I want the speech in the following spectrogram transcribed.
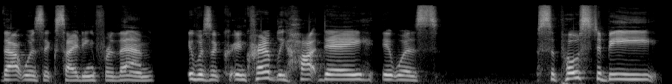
That was exciting for them. It was an incredibly hot day. It was supposed to be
